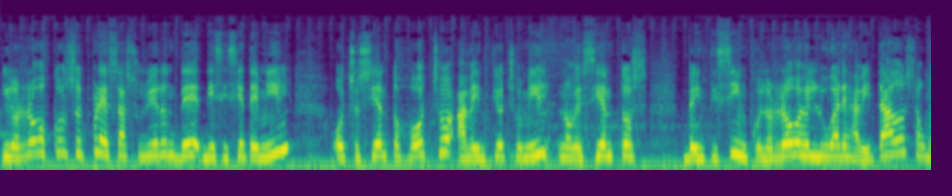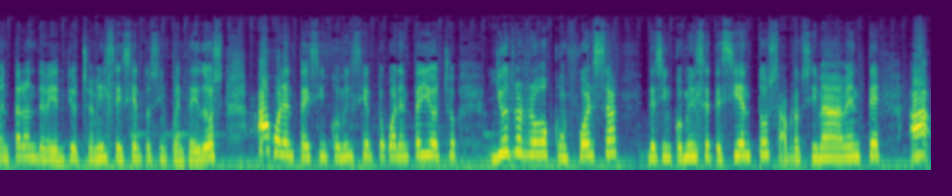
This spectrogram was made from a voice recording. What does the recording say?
y los robos con sorpresa subieron de 17.808 a 28.925. Los robos en lugares habitados aumentaron de 28.652 a 45.148 y otros robos con fuerza de 5.700 aproximadamente a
